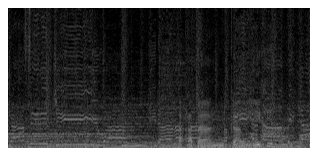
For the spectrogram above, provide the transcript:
kasih di jiwa. Tidak Tak akan kami hilang.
